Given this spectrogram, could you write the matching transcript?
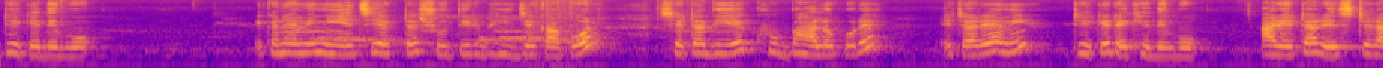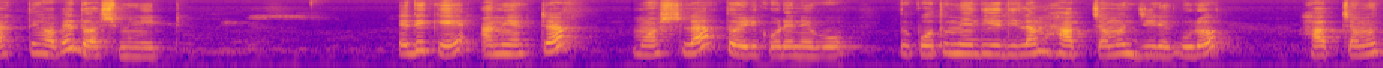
ঢেকে দেব। এখানে আমি নিয়েছি একটা সুতির ভিজে কাপড়। সেটা দিয়ে খুব ভালো করে এটারে আমি ঢেকে রেখে দেব। আর এটা রেস্টে রাখতে হবে দশ মিনিট। এদিকে আমি একটা মশলা তৈরি করে নেব। তো প্রথমে দিয়ে দিলাম হাফ চামচ জিরে গুঁড়ো, হাফ চামচ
